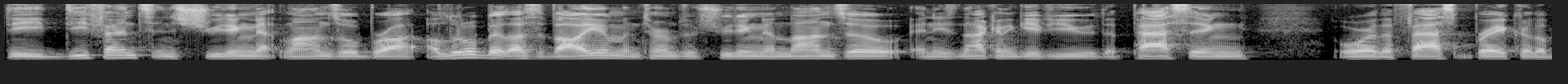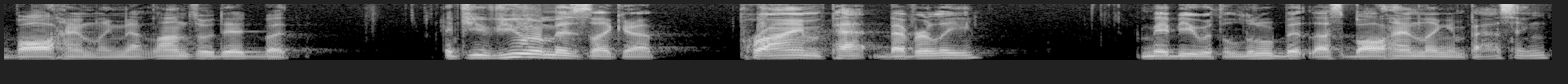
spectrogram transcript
the defense and shooting that Lonzo brought. A little bit less volume in terms of shooting than Lonzo, and he's not going to give you the passing or the fast break or the ball handling that Lonzo did. But if you view him as like a prime Pat Beverley, maybe with a little bit less ball handling and passing,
